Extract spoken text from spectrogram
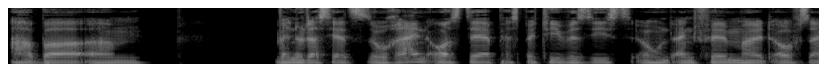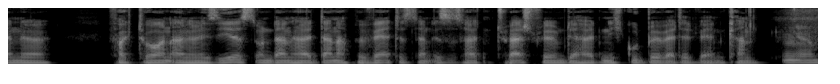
aber ähm, wenn du das jetzt so rein aus der Perspektive siehst und einen Film halt auf seine Faktoren analysierst und dann halt danach bewertest, dann ist es halt ein Trashfilm, der halt nicht gut bewertet werden kann. Ja.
